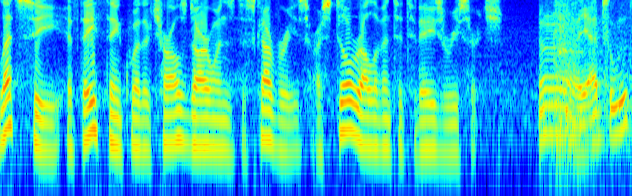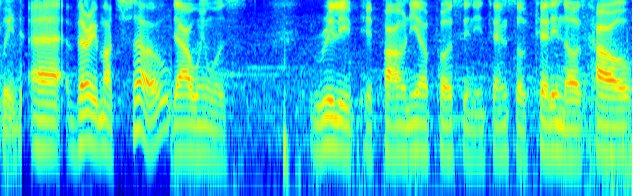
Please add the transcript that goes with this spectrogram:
Let's see if they think whether Charles Darwin's discoveries are still relevant to today's research. Oh, yeah, absolutely. Uh, very much so. Darwin was really a pioneer person in terms of telling us how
